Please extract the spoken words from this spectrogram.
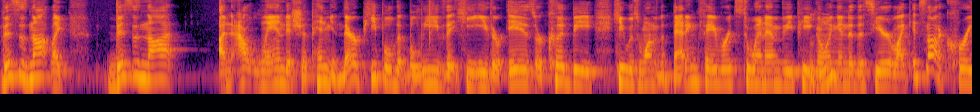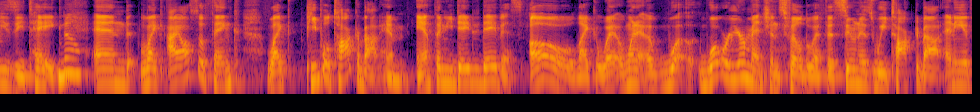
this is not like this is not an outlandish opinion. There are people that believe that he either is or could be. He was one of the betting favorites to win MVP going into this year. Like it's not a crazy take. Mm-hmm. No. And like I also think like people talk about him, Anthony Data Davis. Oh, like when, when what, what were your mentions filled with as soon as we talked about any of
